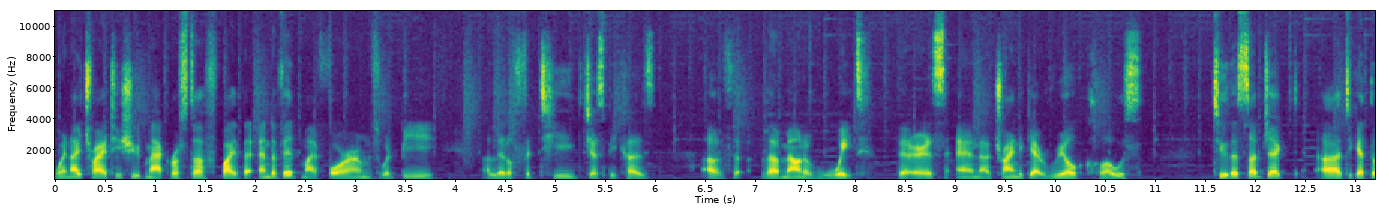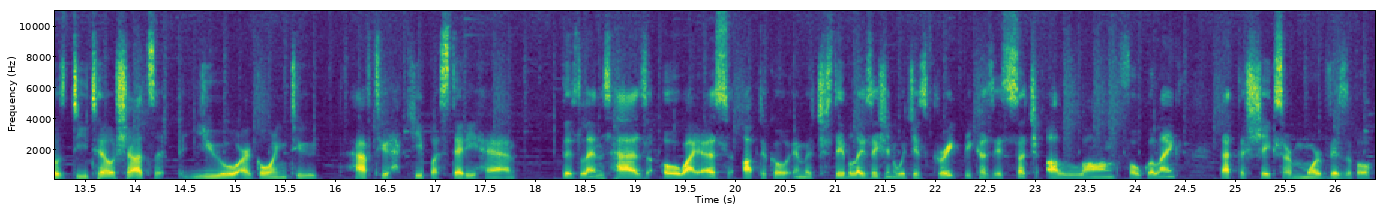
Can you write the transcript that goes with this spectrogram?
When I tried to shoot macro stuff, by the end of it, my forearms would be a little fatigued just because of the, amount of weight there is and uh, trying to get real close to the subject uh, to get those detail shots, you are going to have to keep a steady hand. This lens has OIS, optical image stabilization, which is great because it's such a long focal length that the shakes are more visible.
